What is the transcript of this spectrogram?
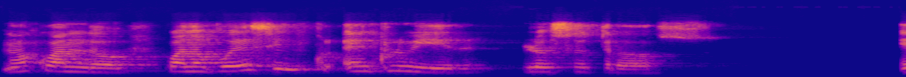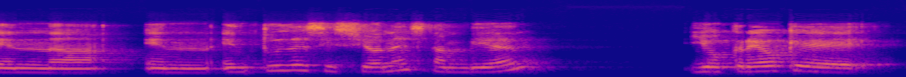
¿no? Cuando, cuando puedes incluir los otros en, ah, en, en, tus decisiones también, yo creo que,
